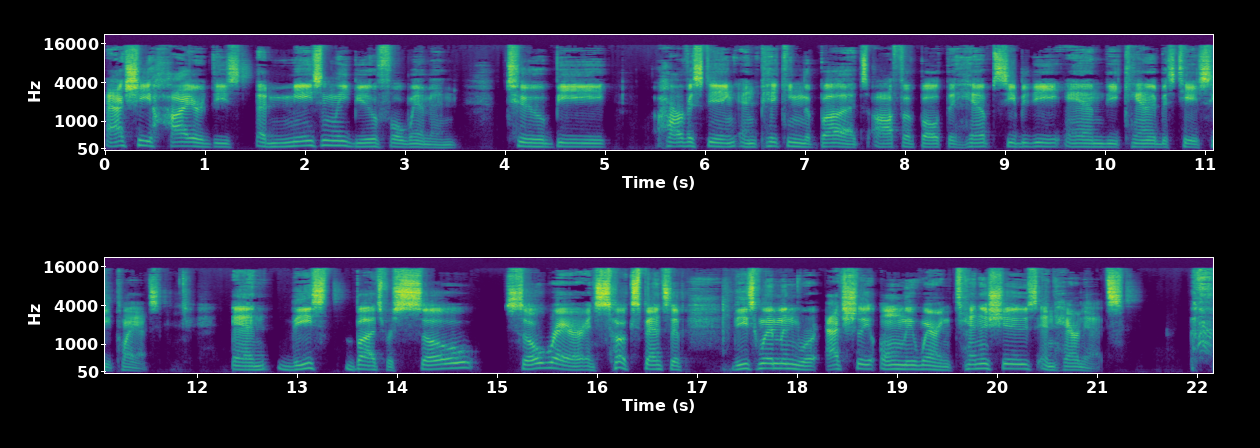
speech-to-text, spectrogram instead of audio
actually hired these amazingly beautiful women to be harvesting and picking the buds off of both the hemp CBD and the cannabis THC plants. And these buds were so, so rare and so expensive. These women were actually only wearing tennis shoes and hairnets.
